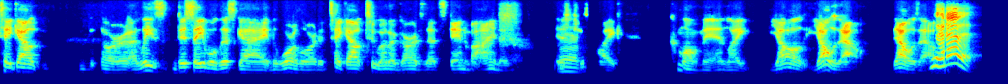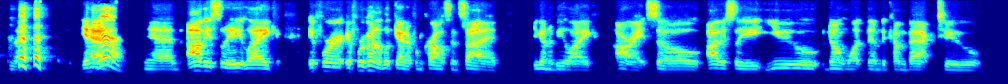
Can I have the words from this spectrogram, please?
take out or at least disable this guy, the warlord, and take out two other guards that's standing behind him. It's Man. just like, come on, man! Like y'all, y'all was out. Y'all was out. you had Like, it. yeah, yeah, and obviously, like if we're if we're gonna look at it from Carlson's side, you're gonna be like, all right, so obviously you don't want them to come back to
